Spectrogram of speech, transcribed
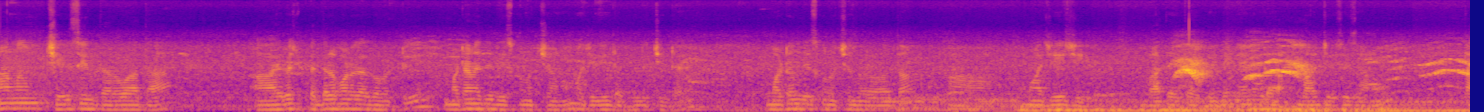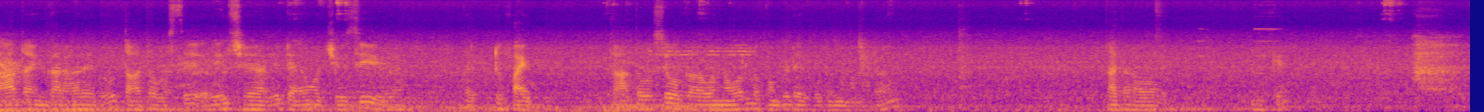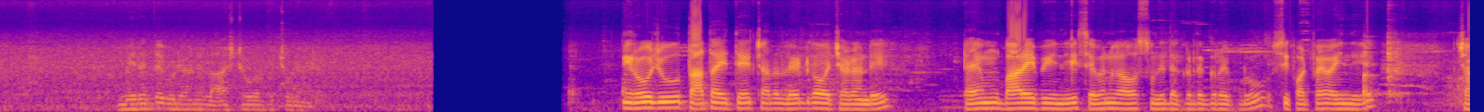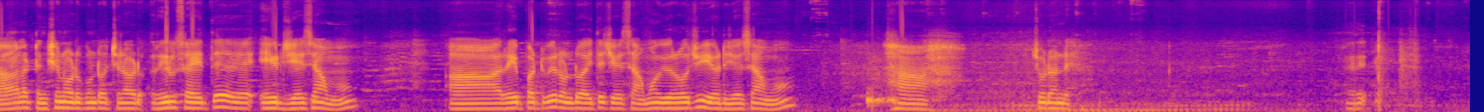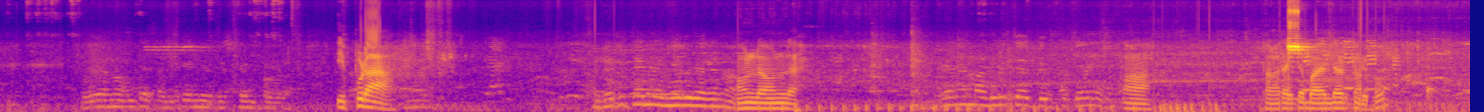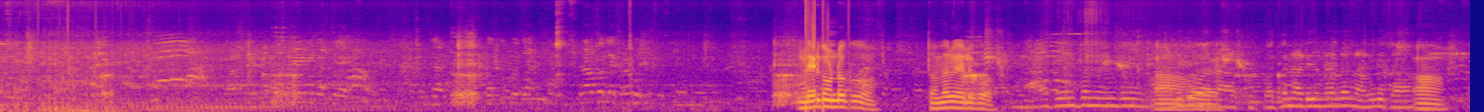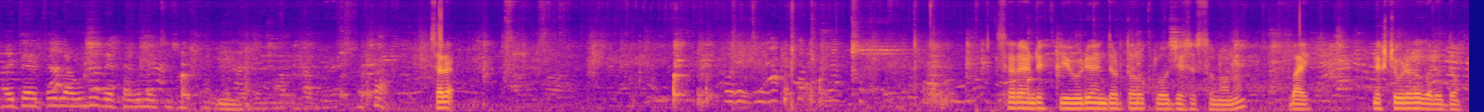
స్నానం చేసిన తర్వాత ఈరోజు పెద్దల పండుగ కాబట్టి మటన్ అయితే తీసుకొని వచ్చాను. మా జేజీ డబ్బులు ఇచ్చింటాయి మటన్ తీసుకొని వచ్చిన తర్వాత మా జేజీ బాత అయితే అయిపోయింది నేను కూడా బాగా చేసేసాను తాత ఇంకా రాలేదు. తాత వస్తే రీల్స్ చేయాలి. టైం వచ్చేసి కరెక్ట్ ఫైవ్. తాత వస్తే ఒక వన్ అవర్లో కంప్లీట్ అయిపోతుంది అన్నమాట తాత రావాలి. ఓకే. మీరైతే వీడియోని లాస్ట్ వరకు చూడండి. ఈరోజు తాత అయితే చాలా లేట్గా వచ్చాడండి. టైం బార్ అయిపోయింది. సెవెన్గా వస్తుంది దగ్గర దగ్గర ఇప్పుడు. సిక్స్ ఫార్టీ ఫైవ్ అయింది. చాలా టెన్షన్ పడుకుంటూ వచ్చినాడు. రీల్స్ అయితే ఎయిట్ చేసాము రేపటివి రెండు అయితే చేసాము ఈరోజు ఏడు చేసాము చూడండి. అది ఇప్పుడా అవునులే అవునులే. కార్ అయితే బయలుదేరుతుంది లేట్గా ఉండకు తొందరగా వెళ్ళిపో. పొద్దున అడిగిన వాళ్ళని అడుగుతా. అయితే అయితే ఇలా రేపు పగులు వచ్చి సరే. సరే అండి ఈ వీడియో ఇంతటితో క్లోజ్ చేసేస్తున్నాను. బాయ్ నెక్స్ట్ వీడియోలో కలుద్దాం.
